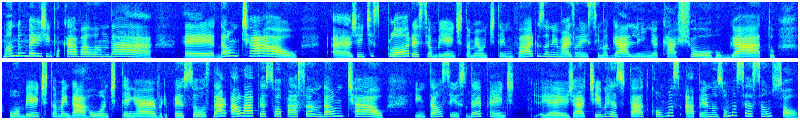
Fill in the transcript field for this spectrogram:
Manda um beijinho pro cavalo andar, é, dá um tchau. A gente explora esse ambiente também, onde tem vários animais lá em cima, galinha, cachorro, gato, o ambiente também da rua, onde tem árvore, pessoas, dá, ah lá a pessoa passando, dá um tchau. Então, sim, isso depende. É, já tive resultado com uma, apenas uma sessão só.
